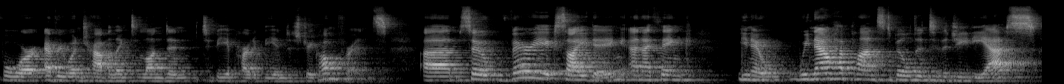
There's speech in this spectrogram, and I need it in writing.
for everyone traveling to London to be a part of the industry conference. Um, so very exciting, and I think you know we now have plans to build into the GDS.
